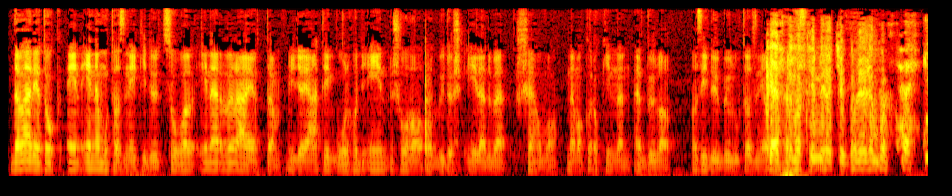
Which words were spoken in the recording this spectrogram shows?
De várjatok, én, én nem utaznék időt, szóval én erre rájöttem így a játékból, hogy én soha a büdös életbe sehova nem akarok innen ebből a, az időből utazni. Kezdtem most azt hinni, hogy csak belőlem hoztál ki.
